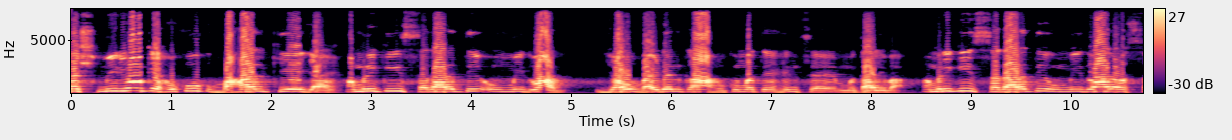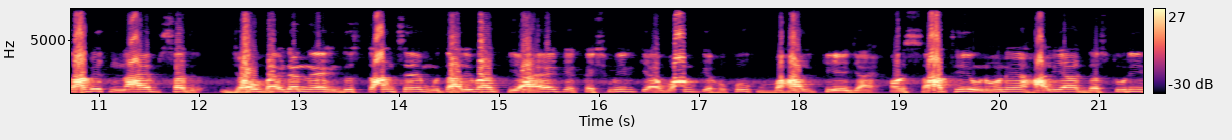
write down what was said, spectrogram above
कश्मीरियों के हकूक बहाल किए जाएँ। अमरीकी सदारती उम्मीदवार जो बाइडेन का हुकूमत हिंद से मुतालबा अमरीकी सदारती उम्मीदवार और सबक नायब सदर जो बाइडन ने हिंदुस्तान से मुतालबा किया है कि कश्मीर के अवाम के हकूक बहाल किए जाएँ और साथ ही उन्होंने हालिया दस्तूरी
